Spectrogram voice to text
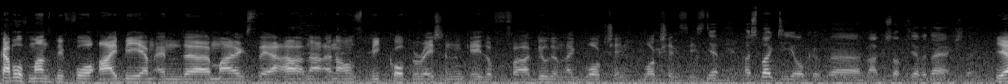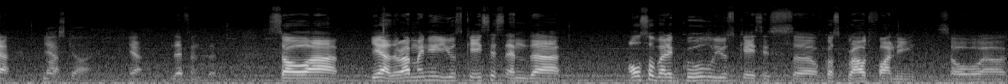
couple of months before IBM and uh, they announced big cooperation in case of uh, building like blockchain blockchain system. Yep. I spoke to Yorke of uh, Microsoft the other day, actually. yeah yeah Nice yeah, definitely. So uh, yeah, there are many use cases, and uh, also very cool use cases. Uh, of course, crowdfunding. So uh,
